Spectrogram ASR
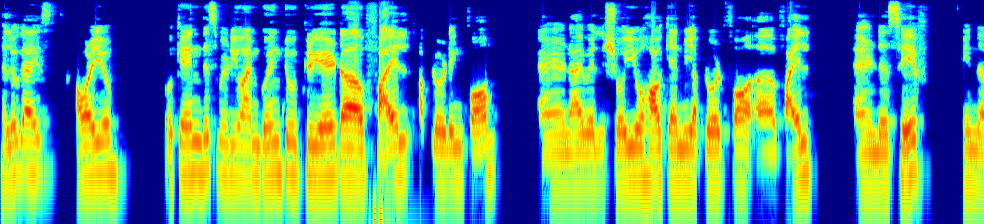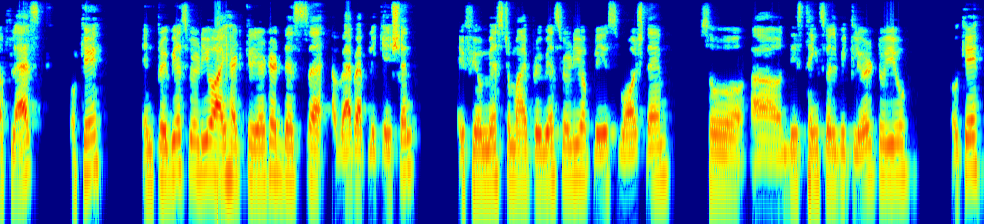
hello guys. How are you? Okay in this video I'm going to create a file uploading form and I will show you how can we upload for a file and save in a flask okay? In previous video I had created this uh, web application. If you missed my previous video please watch them. So uh, these things will be clear to you okay?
